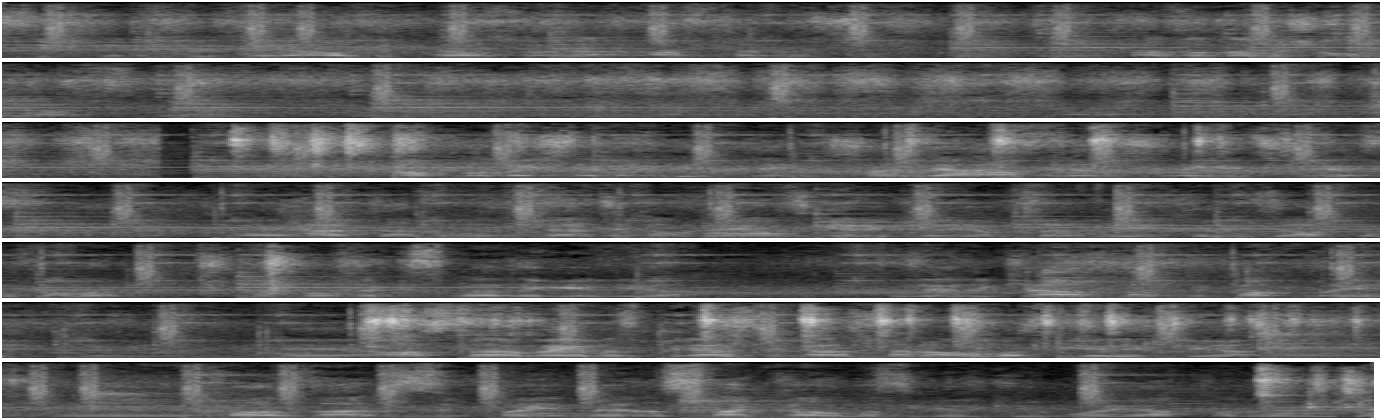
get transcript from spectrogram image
çizikleri pürüzleri aldıktan sonra astarın için hazırlamış olacağız. Kaplama işlemimiz bitti. Şimdi astar işine geçeceğiz. Ee, her tarafını güzelce kaplamanız gerekiyor. Yoksa buraya kırmızı attığınız zaman kaporta kısmına da geliyor. Güzelce kağıtla kaplayın. Ee, astar boyamız plastik astar olması gerekiyor. Ee, fazla sıkmayın ve ıslak kalması gerekiyor boya atmadan önce.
